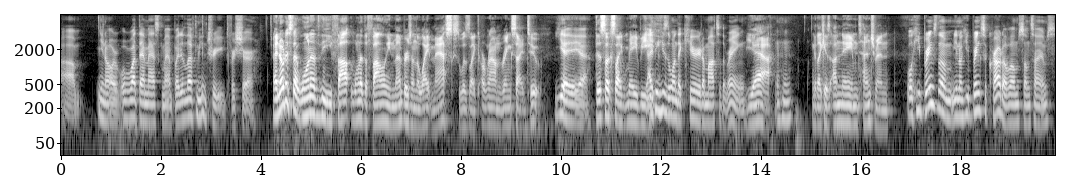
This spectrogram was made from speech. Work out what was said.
um, you know, or, or what that mask meant. But it left me intrigued for sure. I noticed that one of the fo- one of the following members on the white masks was like around ringside too. Yeah, yeah, yeah. This looks like maybe I think he's the one that carried him out to the ring. yeah, like his unnamed henchman. Well, he brings them. You know, he brings a crowd of them sometimes.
